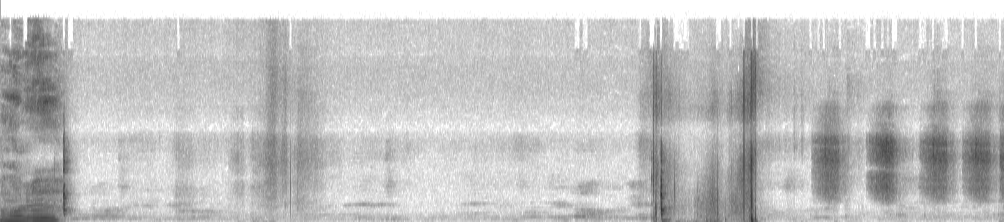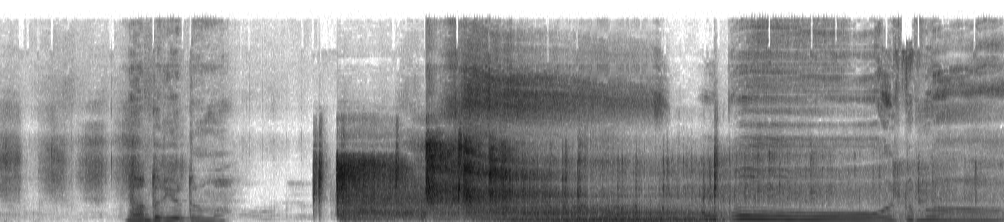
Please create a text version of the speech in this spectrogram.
Ne oluyor? Yandır yırdırma. Obo, öldüm lan.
